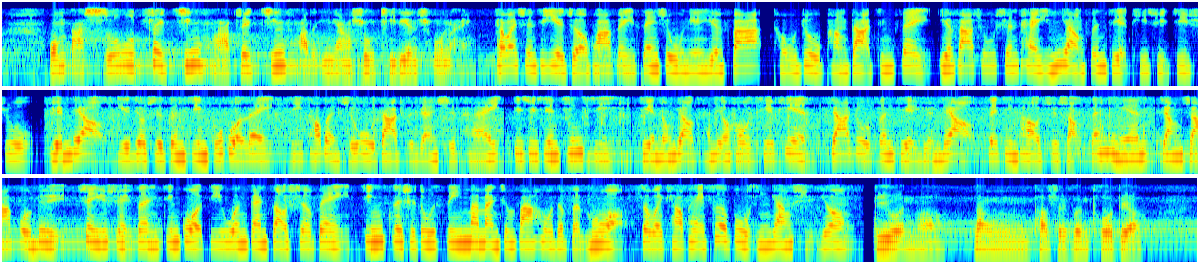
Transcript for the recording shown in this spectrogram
我们把食物最精华、最精华的营养素提炼出来。台湾生技业者花费三十五年研发，投入庞大经费，研发出生态营养分解提取技术。原料也就是根茎、谷果类及草本植物大自然食材，必须先清洗、解农药残留后切片，加入分解原料，再浸泡至少三年，将渣过滤，剩余水分经过低温干燥设备，经四十度 C 慢慢蒸发后的粉末，作为调配各部营养使用。低温哈。让它水分脱掉，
